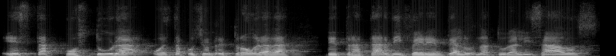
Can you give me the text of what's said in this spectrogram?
esta postura o esta posición retrógrada de tratar diferente a los naturalizados,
